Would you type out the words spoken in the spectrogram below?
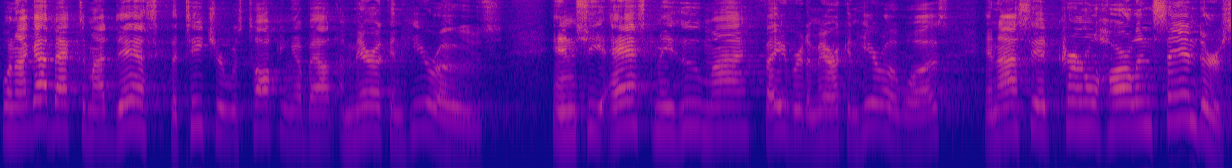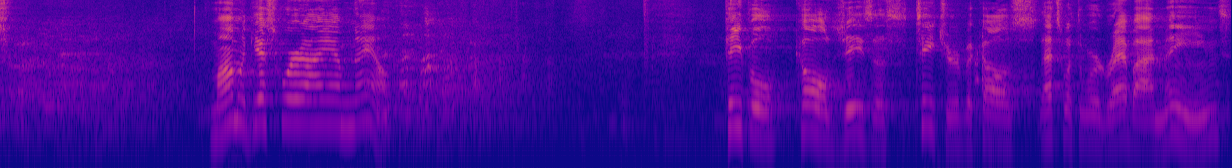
When I got back to my desk, the teacher was talking about American heroes. And she asked me who my favorite American hero was, and I said Colonel Harlan Sanders. Mama, guess where I am now? People called Jesus teacher because that's what the word rabbi means.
